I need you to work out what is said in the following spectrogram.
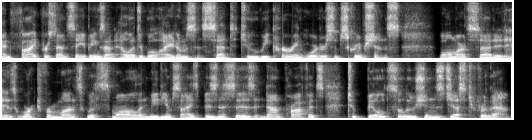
and 5% savings on eligible items set to recurring order subscriptions. Walmart said it has worked for months with small and medium sized businesses and nonprofits to build solutions just for them.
